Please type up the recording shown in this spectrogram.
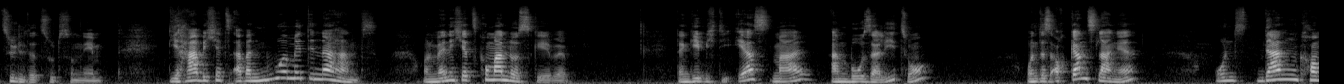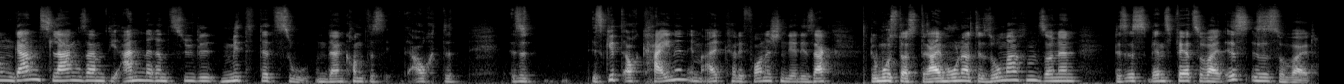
Zügel dazu zu nehmen. Die habe ich jetzt aber nur mit in der Hand. Und wenn ich jetzt Kommandos gebe, dann gebe ich die erstmal am Bosalito und das auch ganz lange. und dann kommen ganz langsam die anderen Zügel mit dazu. Und dann kommt es auch, also es gibt auch keinen im Altkalifornischen, der dir sagt, du musst das drei Monate so machen, sondern das ist, wenn das Pferd soweit ist, ist es soweit.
